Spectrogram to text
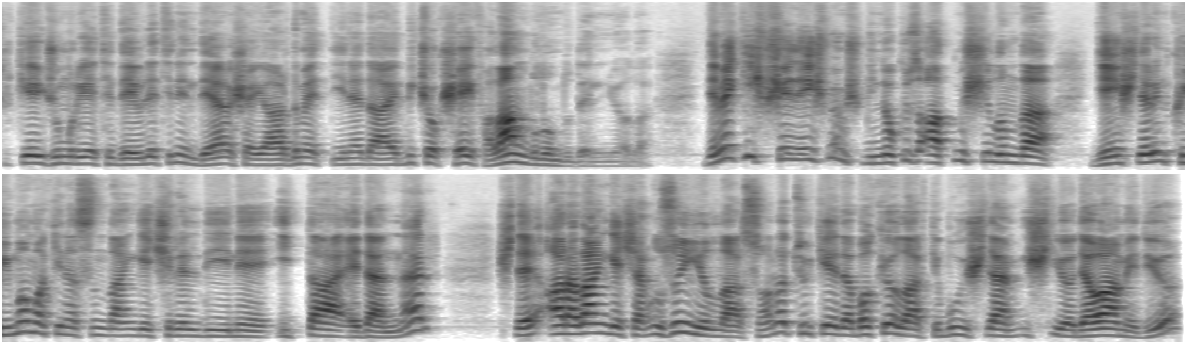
Türkiye Cumhuriyeti Devleti'nin DAEŞ'e yardım ettiğine dair birçok şey falan bulundu deniliyorlar. Demek ki hiçbir şey değişmemiş. 1960 yılında gençlerin kıyma makinesinden geçirildiğini iddia edenler işte aradan geçen uzun yıllar sonra Türkiye'de bakıyorlar ki bu işlem işliyor, devam ediyor.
